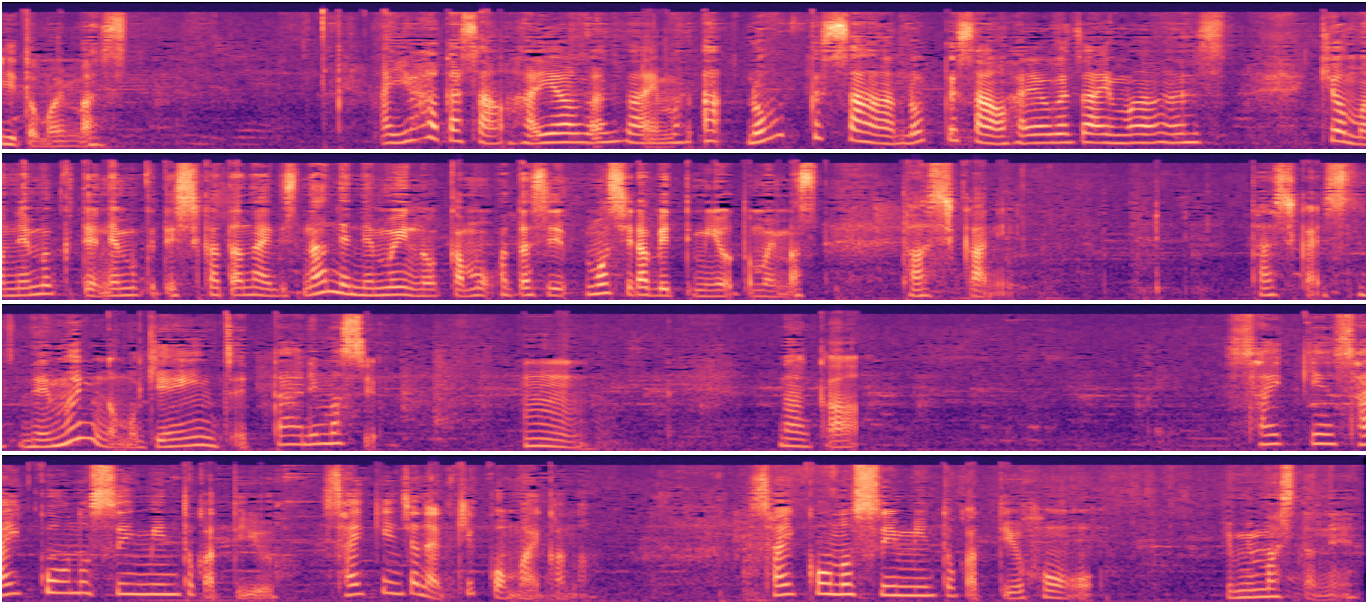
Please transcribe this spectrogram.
いいと思います。あゆはかさんおはようございます。あロックさんロックさんおはようございます。今日も眠くて眠くて仕方ないです。なんで眠いのかも私も調べてみようと思います。確かに。確かに眠いのも原因絶対ありますよ。うん。なんか最近最高の睡眠とかっていう最近じゃない結構前かな。最高の睡眠とかっていう本を読みましたね。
